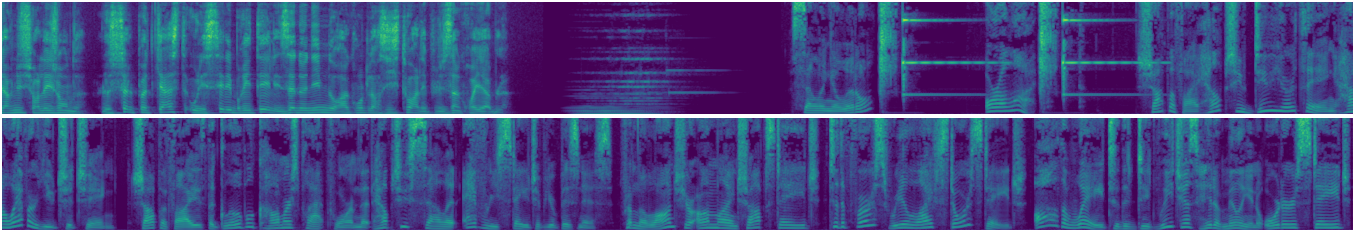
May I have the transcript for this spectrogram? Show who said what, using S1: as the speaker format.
S1: Bienvenue sur Légende, le seul podcast où les célébrités et les anonymes nous racontent leurs histoires les plus incroyables.
S2: Selling a little or a lot? Shopify helps you do your thing however you cha-ching. Shopify is the global commerce platform that helps you sell at every stage of your business. From the launch your online shop stage to the first real life store stage, all the way to the did we just hit a million orders stage.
